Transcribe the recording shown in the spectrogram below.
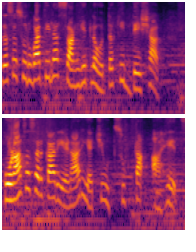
जसं सुरुवातीला सांगितलं होतं की देशात कोणाचं सरकार येणार याची उत्सुकता आहेच.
